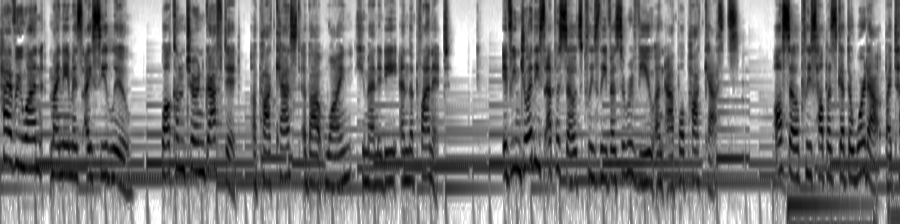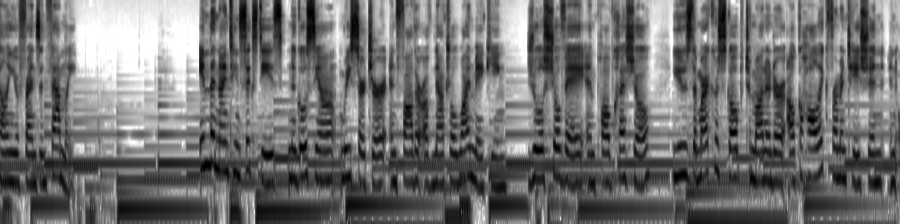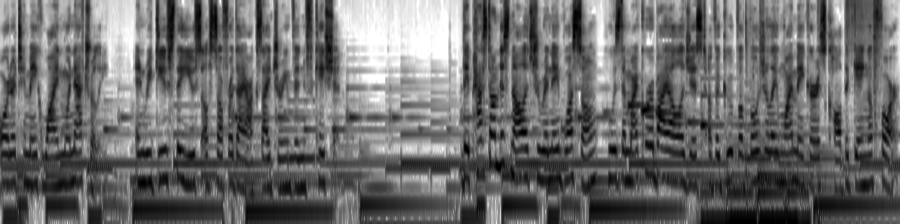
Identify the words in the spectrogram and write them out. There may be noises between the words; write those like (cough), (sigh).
Hi, everyone. My name is Icy Liu. Welcome to Ungrafted, a podcast about wine, humanity, and the planet. If you enjoy these episodes, please leave us a review on Apple Podcasts. Also, please help us get the word out by telling your friends and family. In the 1960s, negociant, researcher, and father of natural winemaking, Jules Chauvet and Paul Bréchot used the microscope to monitor alcoholic fermentation in order to make wine more naturally and reduce the use of sulfur dioxide during vinification. They passed on this knowledge to René Boisson, who is the microbiologist of a group of Beaujolais winemakers called the Gang of Four.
